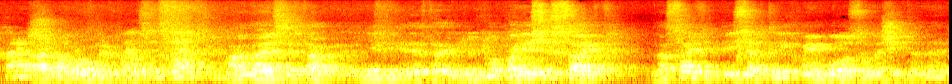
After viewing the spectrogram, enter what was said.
Хорошо, Огромный обязательно. Она, если там, не, не- это YouTube, а если сайт, на сайте 50 книг моим голосом насчитанные.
